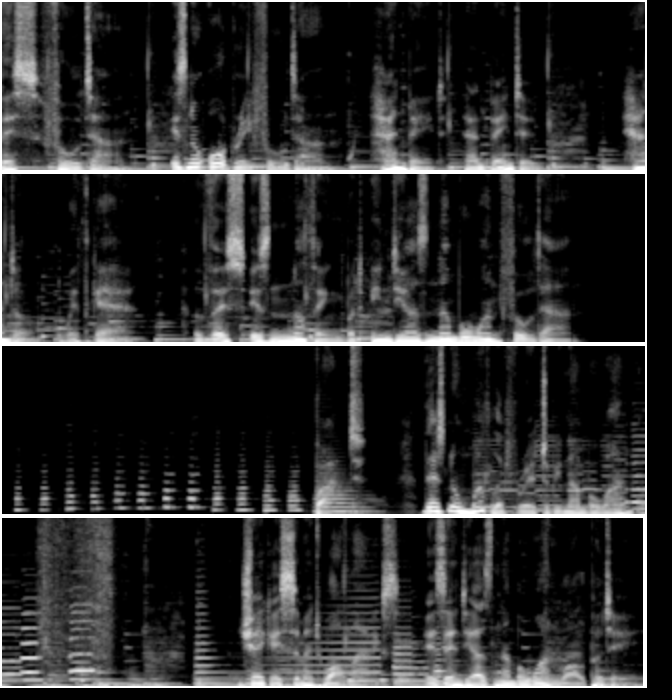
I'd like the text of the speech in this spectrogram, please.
This Fuldan is no ordinary Fuldan. Handmade, hand-painted. Handle with care. This is nothing but India's number one Fuldan. But there's no matlab for it to be number one. JK Cement WallMaxX is India's number one wall putty,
